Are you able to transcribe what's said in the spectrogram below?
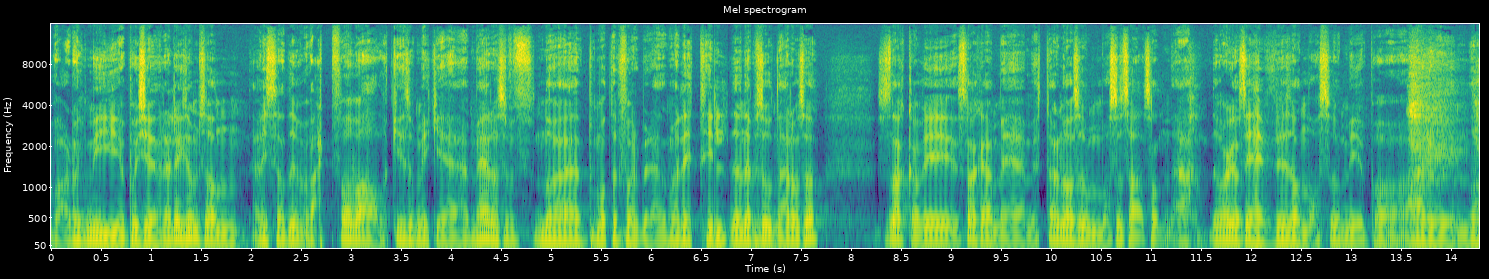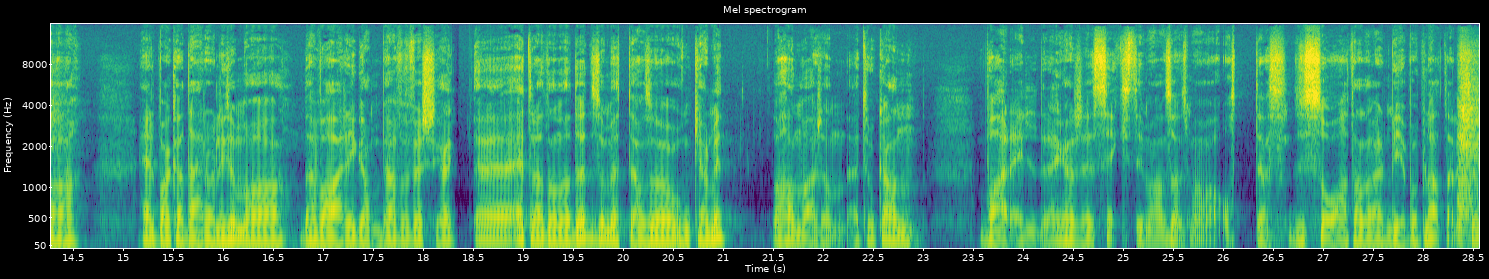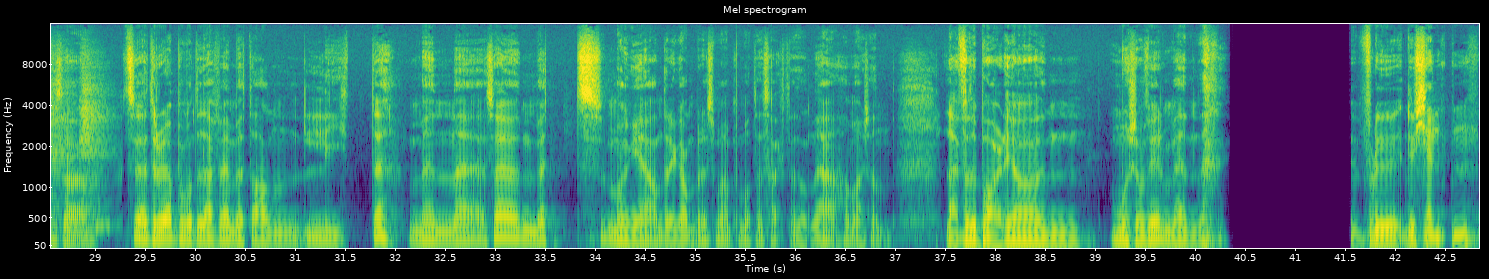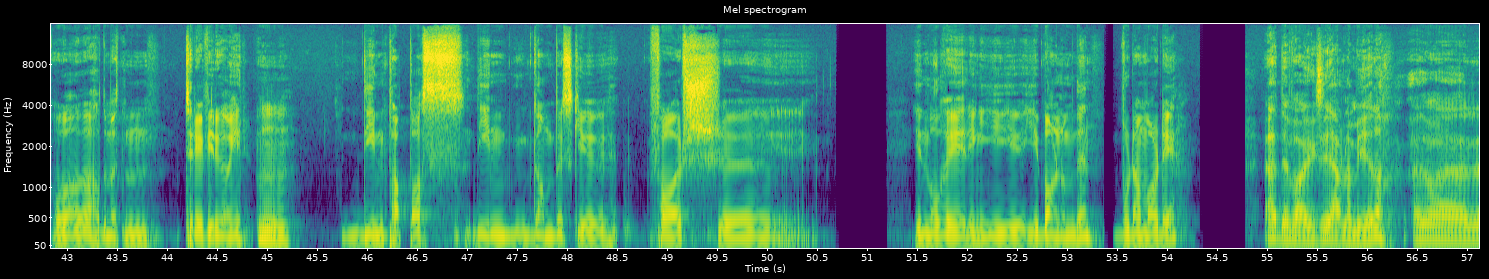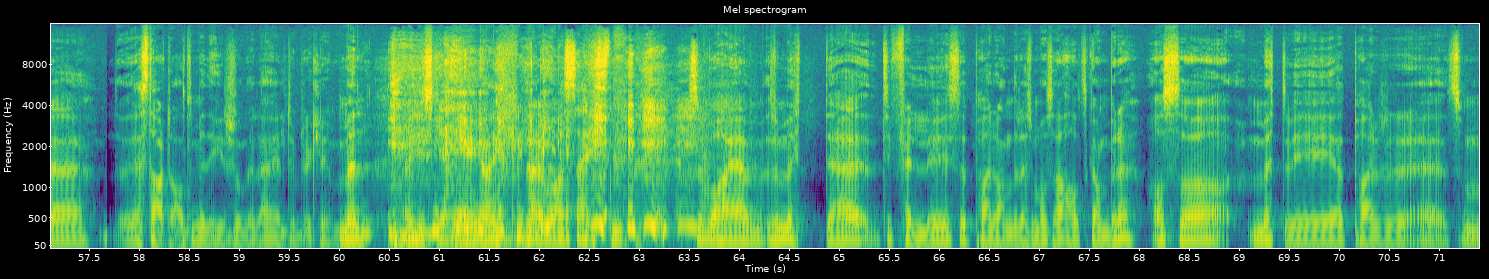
var nok mye på kjøret. liksom sånn, Jeg visste at det i hvert fall var Alki som ikke er mer. og så Når jeg på en måte forbereder meg litt til den episoden her også, så snakka jeg med mutter'n, som også sa sånn Ja, det var ganske heavy, sånn også mye på heroin og hele pakka der òg, liksom. Og der var i Gambia for første gang, eh, etter at han hadde dødd, så møtte jeg altså onkelen min. Og han var sånn Jeg tror ikke han var eldre, kanskje 60, men han så ut som han var 80. Ass. Du så at han hadde vært mye på plata, liksom. Så, så jeg tror det er på en måte derfor jeg møtte han lite. Men eh, så har jeg møtt mange andre gambere som har på en måte sagt det sånn Ja, han var sånn life of the party og en morsom fyr, men For du, du kjente den og hadde møtt den tre-fire ganger. Mm. Din pappas, din gambiske fars uh, involvering i, i barndommen din, hvordan var det? Ja, det var ikke så jævla mye, da. Var, uh, jeg starta alltid med digresjoner, det er helt ubrukelig. Men jeg husker en gang da jeg var 16, så, var jeg, så møtte jeg tilfeldigvis et par andre som også er halvt gambere. Og så møtte vi et par eh, som,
